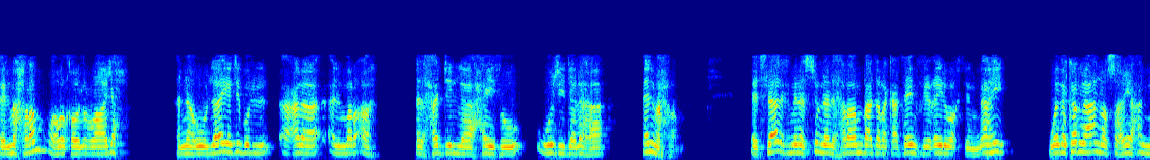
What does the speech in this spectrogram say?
المحرم وهو القول الراجح أنه لا يجب على المرأة الحج إلا حيث وجد لها المحرم. الثالث من السنة الإحرام بعد ركعتين في غير وقت النهي وذكرنا أن الصحيح أن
